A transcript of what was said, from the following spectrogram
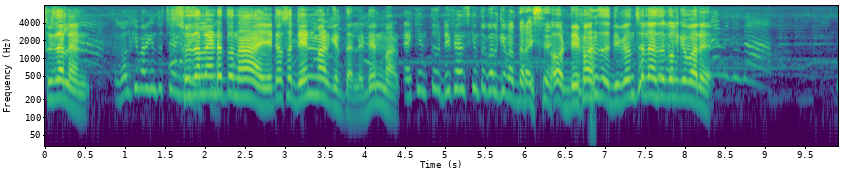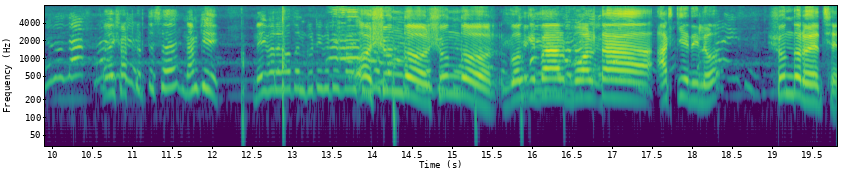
সুইজারল্যান্ড। গোলকিপার কিন্তু সুইজারল্যান্ডে তো নাই এটা হচ্ছে ডেনমার্কের তাহলে ডেনমার্ক। কিন্তু ডিফেন্স কিন্তু গোলকিপার দাঁড়াইছে ও ডিফেন্স ডিফেন্স চলে আছে গোলকিপারে। এই শট করতেছে। নাম কি? নেইমারের মতন গুটি গুটি ও সুন্দর সুন্দর। গোলকিপার বলটা আটকিয়ে দিল। সুন্দর হয়েছে।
